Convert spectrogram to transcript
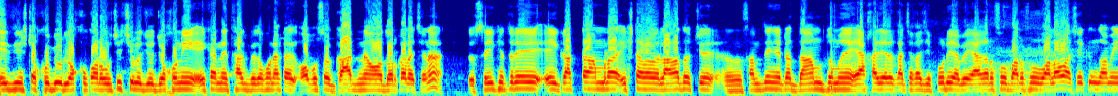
এই জিনিসটা খুবই লক্ষ্য করা উচিত ছিল যে যখনই এখানে থাকবে তখন একটা অবশ্যই গার্ড নেওয়া দরকার আছে না? তো সেই ক্ষেত্রে এই গার্ডটা আমরা এক্সট্রা ভাবে লাগাতে হচ্ছে সামথিং এটার দাম তুমি এক হাজারের কাছাকাছি পড়ে যাবে, এগারোশো বারোশো ওয়ালাও আছে, কিন্তু আমি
